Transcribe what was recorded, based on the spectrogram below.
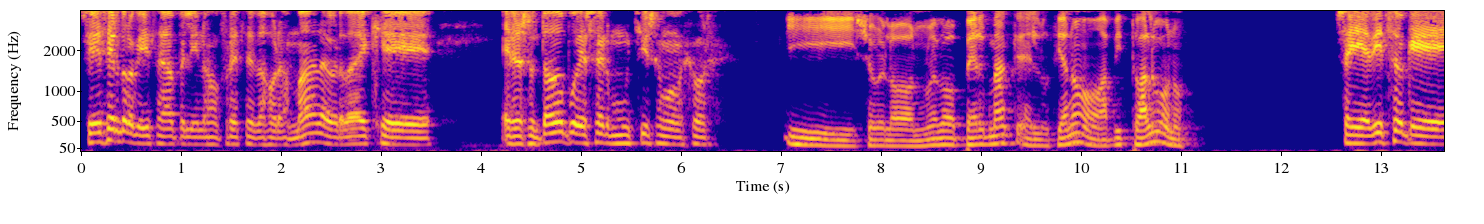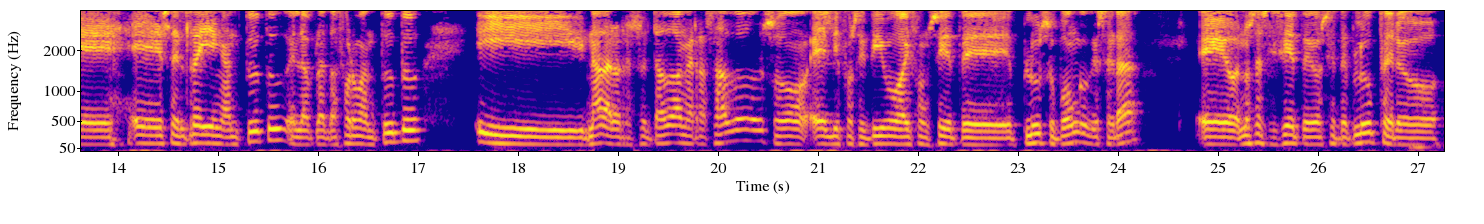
Si es cierto lo que dice Apple y nos ofrece dos horas más, la verdad es que el resultado puede ser muchísimo mejor. Y sobre los nuevos Bergmac, eh, Luciano, ¿has visto algo o no? Sí, he visto que es el rey en Antutu, en la plataforma Antutu, y nada, los resultados han arrasado. Son el dispositivo iPhone 7 Plus, supongo que será. Eh, no sé si 7 o 7 Plus, pero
